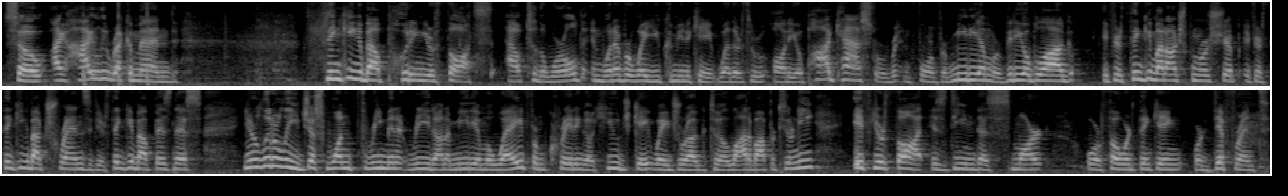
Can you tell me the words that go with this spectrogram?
So I highly recommend thinking about putting your thoughts out to the world in whatever way you communicate, whether through audio podcast or written form for Medium or video blog. If you're thinking about entrepreneurship, if you're thinking about trends, if you're thinking about business, you're literally just one three minute read on a medium away from creating a huge gateway drug to a lot of opportunity if your thought is deemed as smart or forward thinking or different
